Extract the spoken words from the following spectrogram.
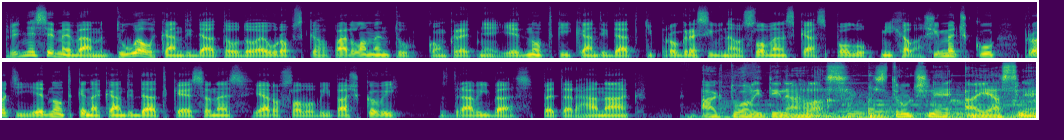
Prinesieme vám duel kandidátov do Európskeho parlamentu, konkrétne jednotky kandidátky Progresívneho Slovenska spolu Michala Šimečku proti jednotke na kandidátke SNS Jaroslavovi Paškovi. Zdraví vás, Peter Hanák. Aktuality na hlas. Stručne a jasne.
